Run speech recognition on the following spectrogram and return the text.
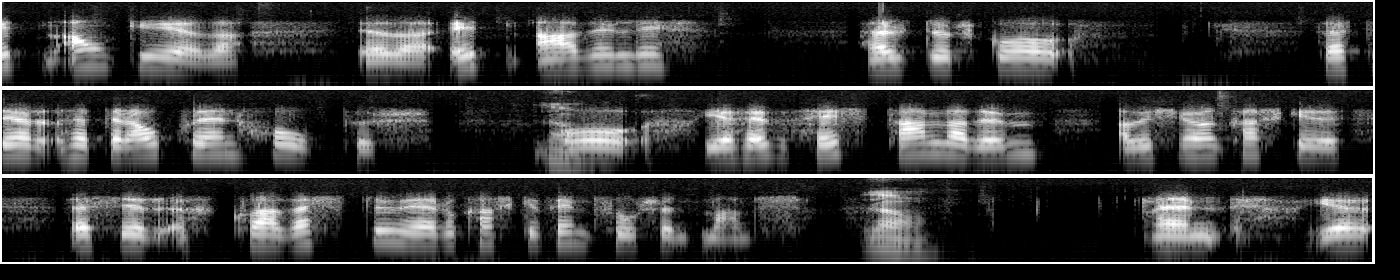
einn ángi eða, eða einn aðili heldur sko þetta er, þetta er ákveðin hópur. Já. og ég hef heilt talað um að við sjáum kannski þessir hvað vestu eru kannski 5.000 manns. Já. En ég,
